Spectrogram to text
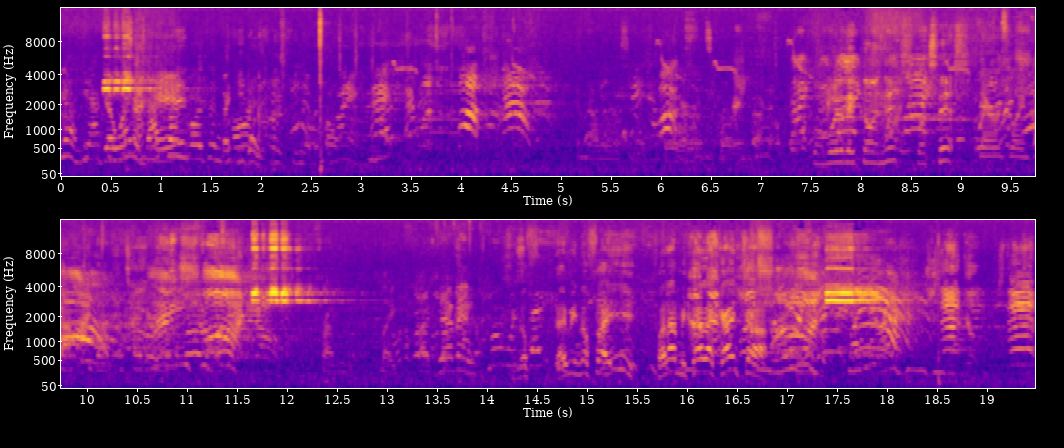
yeah, yeah, the one ahead, but he doesn't, he never calls. Well, where are they going next? What's this? They're going back to that tighter Great shot. from like five. Devin. No, David no fue ahí, fue a la mitad de la cancha. Step. Step.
